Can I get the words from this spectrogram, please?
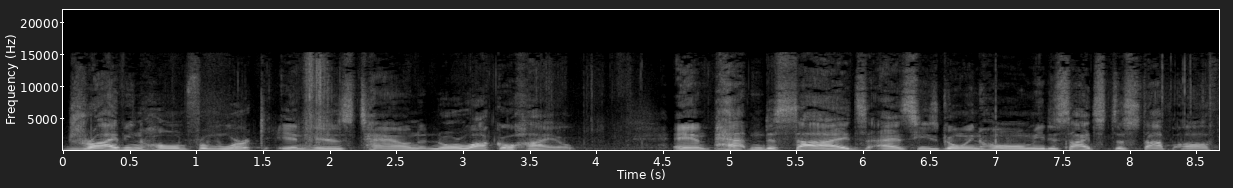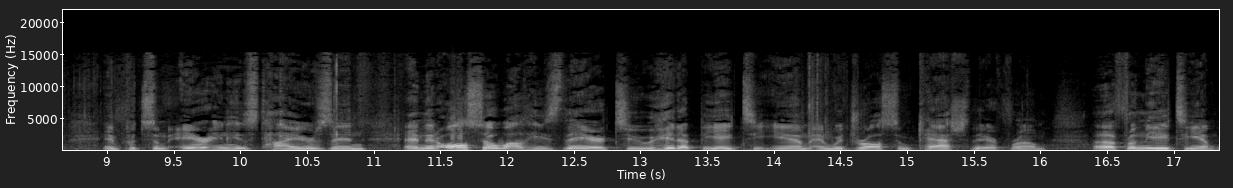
driving home from work in his town, Norwalk, Ohio. And Patton decides, as he's going home, he decides to stop off and put some air in his tires, and, and then also while he's there to hit up the ATM and withdraw some cash there from, uh, from the ATM.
